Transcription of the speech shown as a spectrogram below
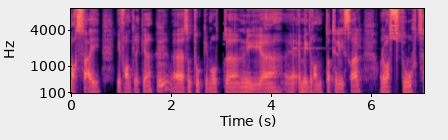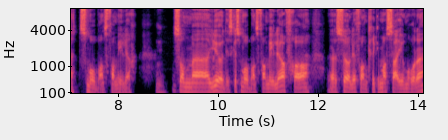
Marseille i Frankrike, mm. eh, som tok imot eh, nye emigranter til Israel. Og det var stort sett småbarnsfamilier. Mm. Som eh, jødiske småbarnsfamilier fra Eh, sørlige Frankrike, Marseille-området,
